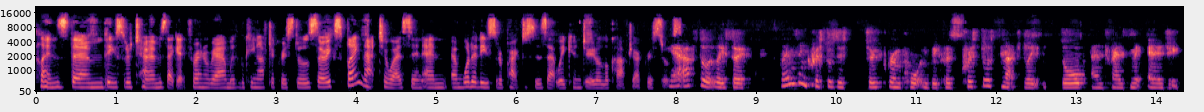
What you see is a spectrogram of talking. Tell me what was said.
cleanse them, these sort of terms that get thrown around with looking after crystals? So explain that to us and, and, and what are these sort of practices that we can do to look after our crystals? Yeah, absolutely. So cleansing crystals is super important because crystals can actually absorb and transmit energy.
